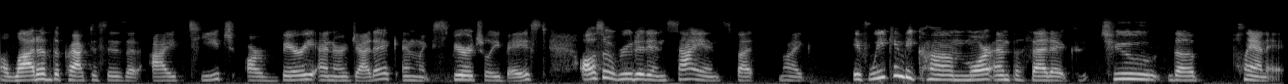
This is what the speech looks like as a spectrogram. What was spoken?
a lot of the practices that I teach are very energetic and like spiritually based, also rooted in science, but like if we can become more empathetic to the planet,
